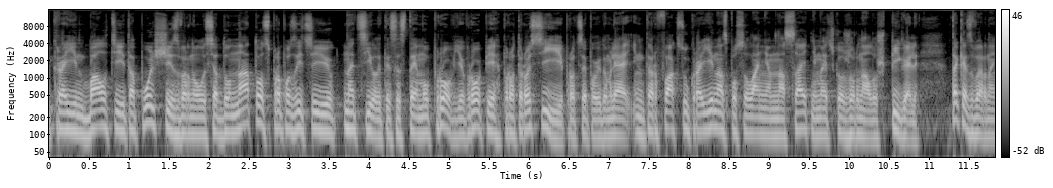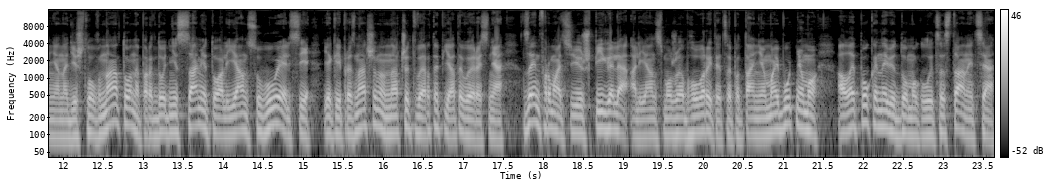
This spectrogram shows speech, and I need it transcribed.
країн Балтії та Польщі звернулися до НАТО з пропозицією націлити систему ПРО в Європі проти Росії. Про це повідомляє Інтерфакс Україна з посиланням на сайт німецького журналу Шпігель. Таке звернення надійшло в НАТО напередодні саміту альянсу в Уельсі, який призначено на 4-5 вересня. За інформацією Шпігеля, альянс може обговорити це питання в майбутньому, але поки невідомо, коли це станеться.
